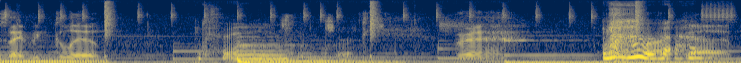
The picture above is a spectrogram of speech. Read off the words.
saving clip. Same. Bruh. Oh my god,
